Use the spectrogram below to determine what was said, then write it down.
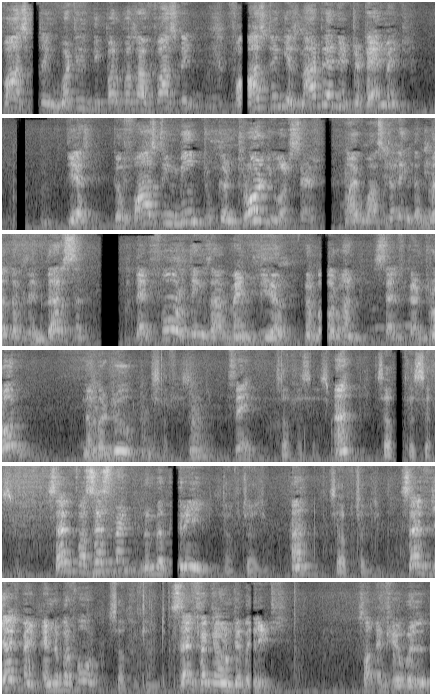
fasting what is the purpose of fasting fasting is not an entertainment yes the fasting means to control yourself I was telling the brothers in Dars that four things are meant here number one self-control Number two, say, Self-assessment. huh? Self-assessment. Self-assessment. Number three, Self-judgment. huh? Self-judgment. Self-judgment. And number four, Self-accountability. self-accountability. So if you will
